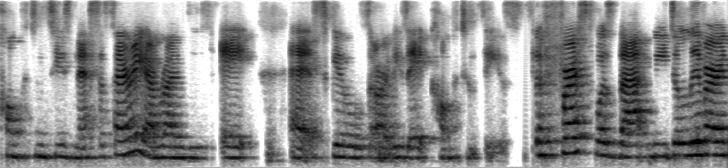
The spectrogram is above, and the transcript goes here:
competencies necessary around these eight uh, skills or these eight competencies. The first was that we delivered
